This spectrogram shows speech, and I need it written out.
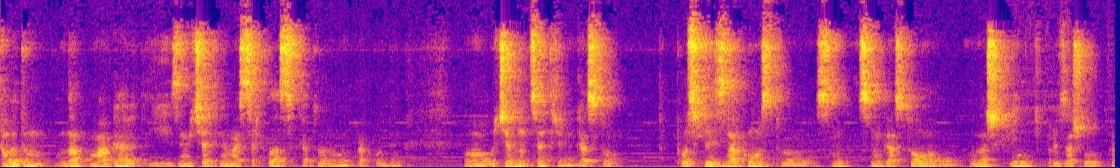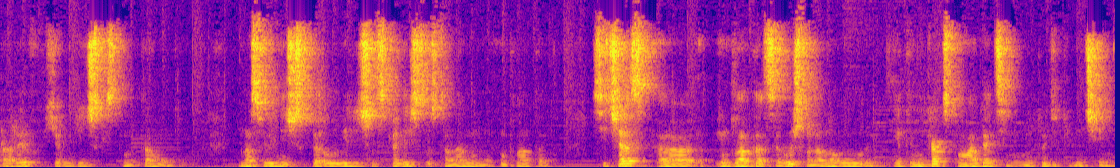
В этом нам помогают и замечательные мастер-классы, которые мы проходим Э, в учебном центре Мегастом. После знакомства с, Мегастомом в нашей клинике произошел прорыв хирургической стоматологии. У нас увеличилось, увеличилось количество установленных имплантатов. Сейчас э, имплантация вышла на новый уровень. Это не как вспомогательная методика лечения,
